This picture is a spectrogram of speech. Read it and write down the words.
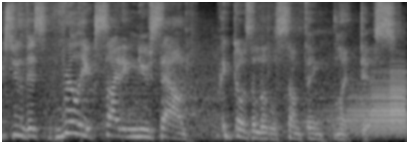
to this really exciting new sound. It goes a little something like this.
